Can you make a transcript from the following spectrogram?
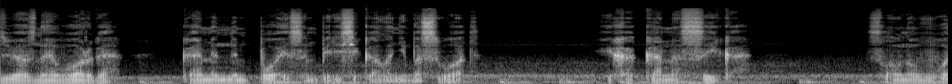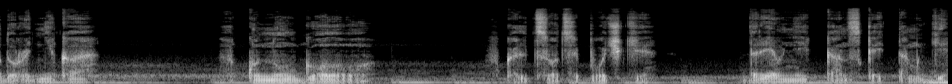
Звездная ворга каменным поясом пересекала небосвод. И Хакана Сыка, словно в воду родника, окунул голову в кольцо цепочки древней канской тамги.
